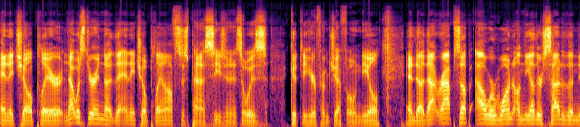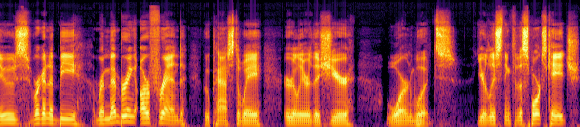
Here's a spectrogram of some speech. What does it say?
NHL player, and that was during the, the NHL playoffs this past season. It's always good to hear from Jeff O'Neill. And uh, that wraps up hour one. On the other side of the news, we're going to be remembering our friend who passed away earlier this year, Warren Woods. You're listening to the Sports Cage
